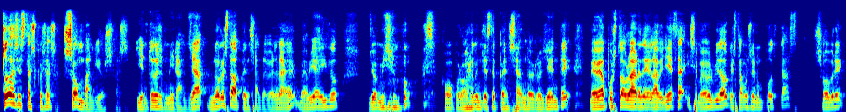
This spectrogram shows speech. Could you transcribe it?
todas estas cosas son valiosas, y entonces, mira, ya no lo estaba pensando, ¿verdad? ¿Eh? Me había ido yo mismo, como probablemente esté pensando el oyente, me había puesto a hablar de la belleza y se me había olvidado que estamos en un podcast sobre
